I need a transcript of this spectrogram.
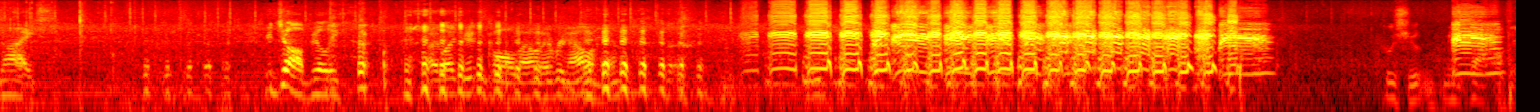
Nice. Good job, Billy. I like getting called out every now and then. Who's shooting? Me. Okay.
